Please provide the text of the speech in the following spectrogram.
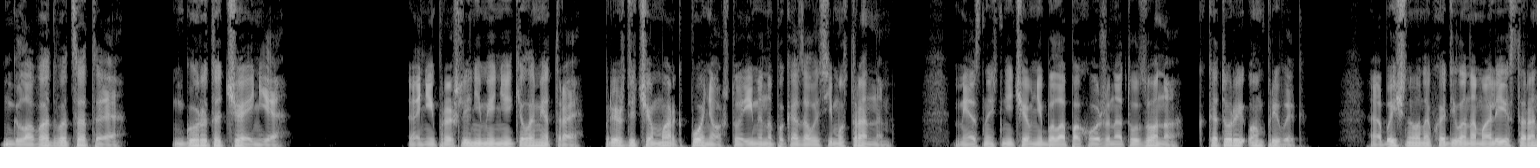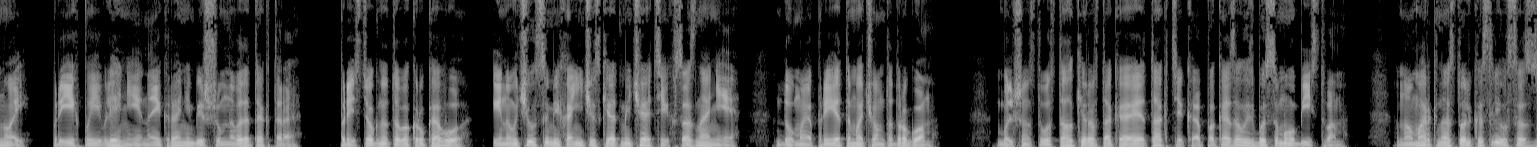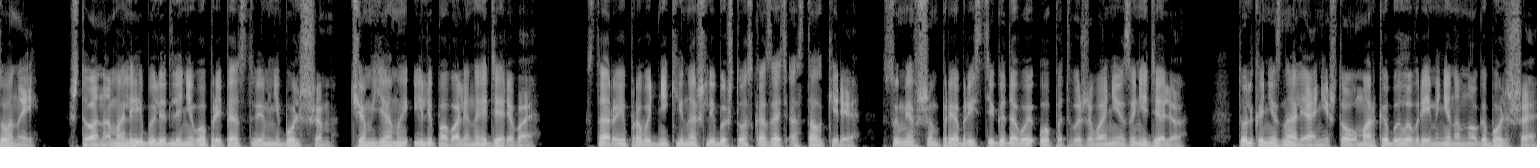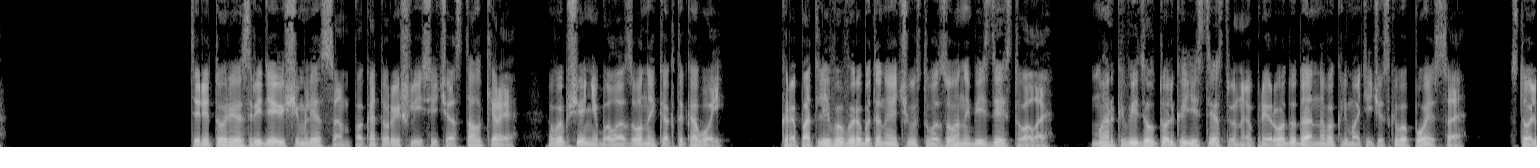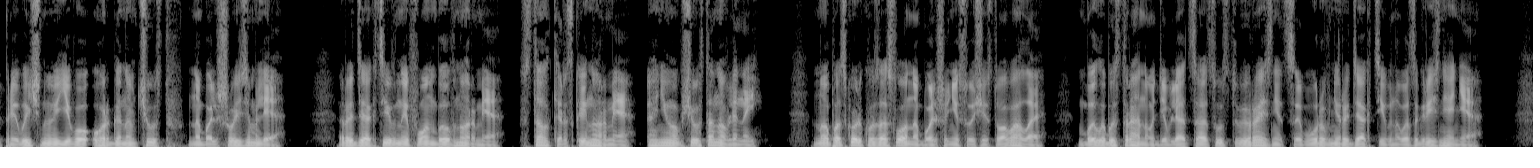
Глава 20. Город отчаяния. Они прошли не менее километра, прежде чем Марк понял, что именно показалось ему странным. Местность ничем не была похожа на ту зону, к которой он привык. Обычно он обходил аномалии стороной при их появлении на экране бесшумного детектора, пристегнутого к рукаву, и научился механически отмечать их в сознании, думая при этом о чем-то другом. Большинству сталкеров такая тактика показалась бы самоубийством – но Марк настолько слился с зоной, что аномалии были для него препятствием не большим, чем ямы или поваленное дерево. Старые проводники нашли бы что сказать о сталкере, сумевшем приобрести годовой опыт выживания за неделю. Только не знали они, что у Марка было времени намного больше. Территория с редеющим лесом, по которой шли сейчас сталкеры, вообще не была зоной как таковой. Кропотливо выработанное чувство зоны бездействовало, Марк видел только естественную природу данного климатического пояса, столь привычную его органам чувств на большой земле. Радиоактивный фон был в норме, в сталкерской норме, а не общеустановленной. Но поскольку заслона больше не существовало, было бы странно удивляться отсутствию разницы в уровне радиоактивного загрязнения.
